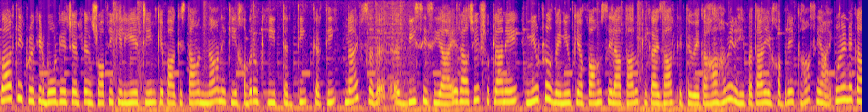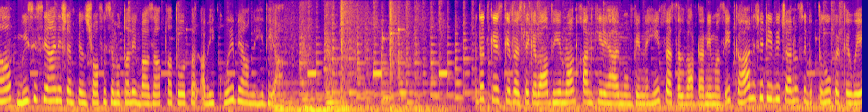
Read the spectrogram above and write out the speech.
भारतीय क्रिकेट बोर्ड ने चैंपियंस ट्रॉफी के लिए टीम के पाकिस्तान न आने की खबरों की तरदीद कर दी। नायब सदर, बीसीसीआई राजीव शुक्ला ने न्यूट्रल वेन्यू के अफवाहों से लातालुकी का इजहार करते हुए कहा, हमें नहीं पता ये खबरें कहाँ से आए उन्होंने कहा, बीसीसीआई ने चैंपियंस ट्रॉफी से मुतालिक बाजाबता तौर पर अभी कोई बयान नहीं दिया। इद्दत केस के फैसले के बाद भी इमरान खान की रिहाई मुमकिन नहीं, फैसल वापडा ने मजीद कहा। निजी टीवी चैनल ऐसी गुप्तगु करते हुए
